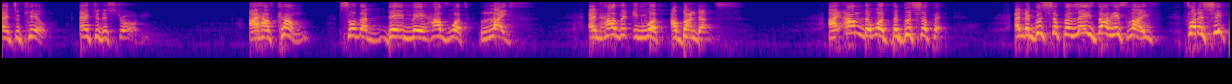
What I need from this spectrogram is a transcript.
and to kill and to destroy. I have come so that they may have what? Life. And have it in what? Abundance. I am the what? The good shepherd. And the good shepherd lays down his life for the sheep.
